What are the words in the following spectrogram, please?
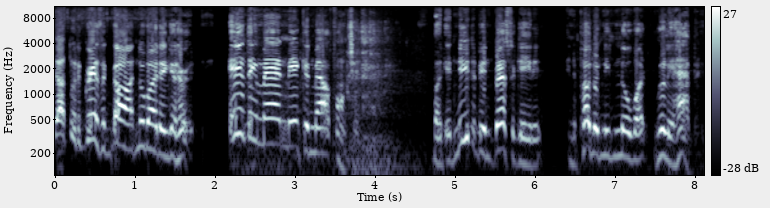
Just through the grace of God, nobody didn't get hurt. Anything man-made can malfunction. But it needs to be investigated, and the public need to know what really happened.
